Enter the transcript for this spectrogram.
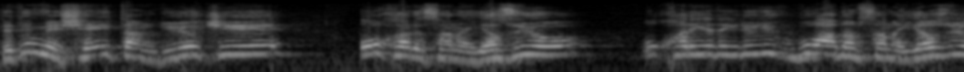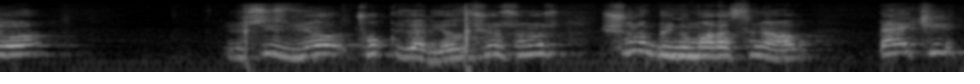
dedim ya şeytan diyor ki o karı sana yazıyor. O karıya da gidiyor diyor ki bu adam sana yazıyor. Siz diyor çok güzel yazışıyorsunuz. Şunun bir numarasını al. Belki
